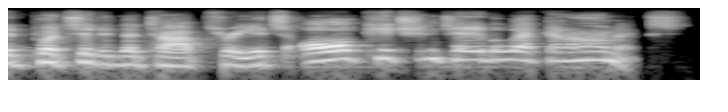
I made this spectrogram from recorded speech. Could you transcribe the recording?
that puts it in the top three. It's all kitchen table economics.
